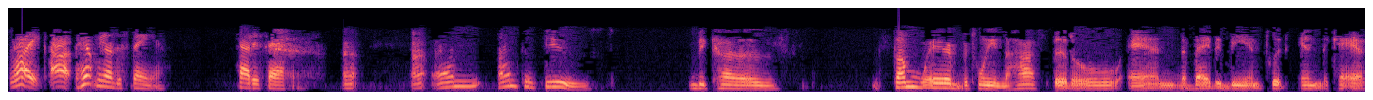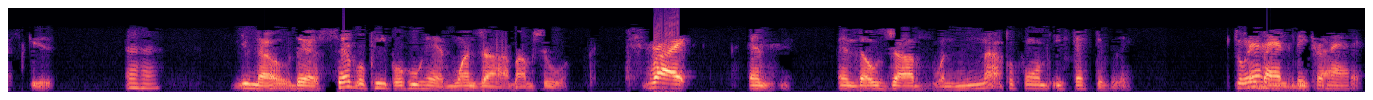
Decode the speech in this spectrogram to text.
like, uh, help me understand how this happened. I, I'm, I'm confused because somewhere between the hospital and the baby being put in the casket, Uh-huh. you know, there are several people who had one job, I'm sure. Right. And and those jobs were not performed effectively. So That had to be fired. traumatic.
